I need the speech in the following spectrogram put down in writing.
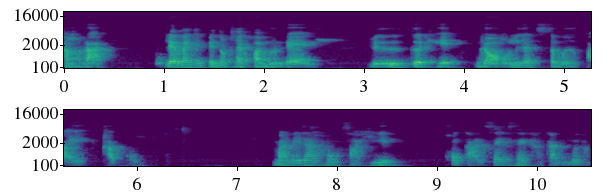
ทางรัฐ และไม่จำเป็นต้องใช้ความรุนแรง หรือเกิดเหตุนองเลือดเสมอไปครับผมมาในด้านของสาเหตุของการแทรกแซงทางการเมือง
